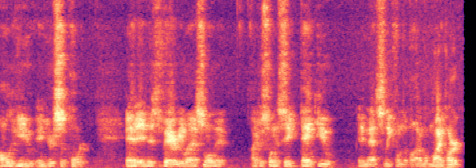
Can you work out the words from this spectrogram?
all of you and your support. And in this very last moment, I just want to say thank you immensely from the bottom of my heart.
